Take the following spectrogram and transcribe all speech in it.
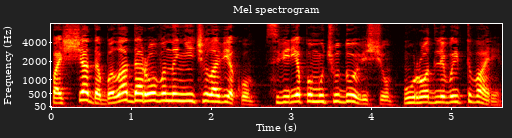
пощада была дарована не человеку, свирепому чудовищу, уродливой твари.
